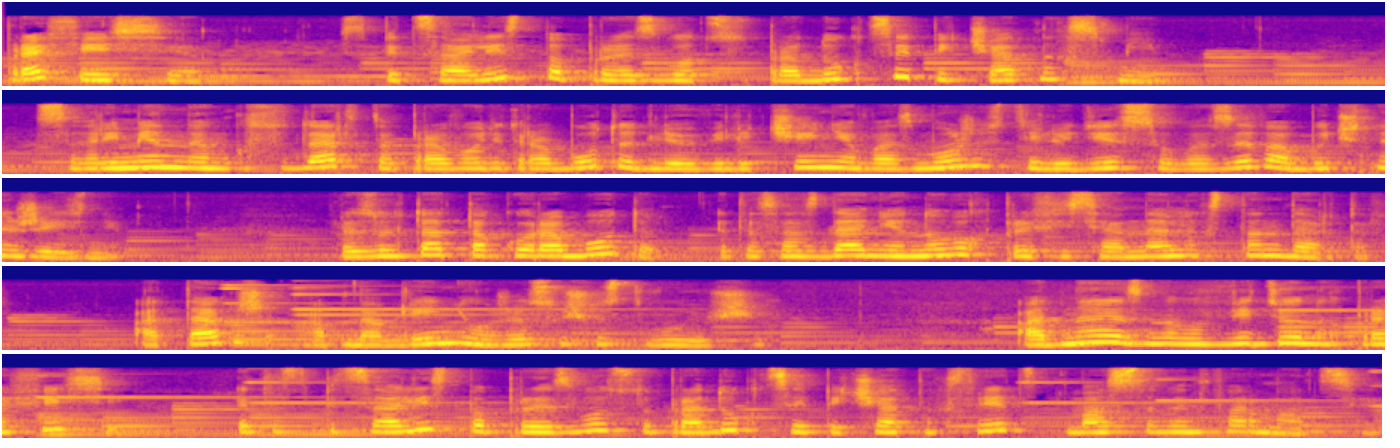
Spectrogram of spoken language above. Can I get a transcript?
Профессия. Специалист по производству продукции печатных СМИ. Современное государство проводит работу для увеличения возможностей людей с ОВЗ в обычной жизни. Результат такой работы – это создание новых профессиональных стандартов, а также обновление уже существующих. Одна из нововведенных профессий – это специалист по производству продукции печатных средств массовой информации.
